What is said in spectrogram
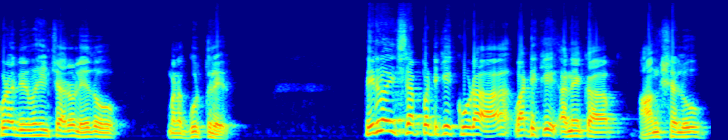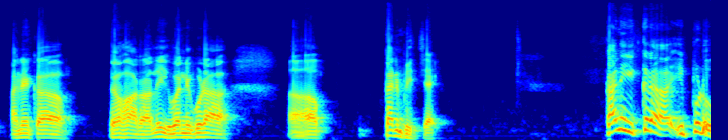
కూడా నిర్వహించారో లేదో మనకు గుర్తులేదు. నిర్వహించినప్పటికీ కూడా వాటికి అనేక ఆంక్షలు అనేక వ్యవహారాలు ఇవన్నీ కూడా కనిపించాయి. కానీ ఇక్కడ ఇప్పుడు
